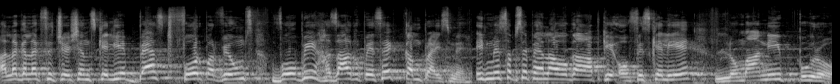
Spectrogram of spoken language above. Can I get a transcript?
अलग अलग सिचुएशंस के लिए बेस्ट फोर परफ्यूम्स वो भी हज़ार रुपए से कम प्राइस में। इनमें सबसे पहला होगा आपके ऑफ़िस के लिए लोमानी पूरो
